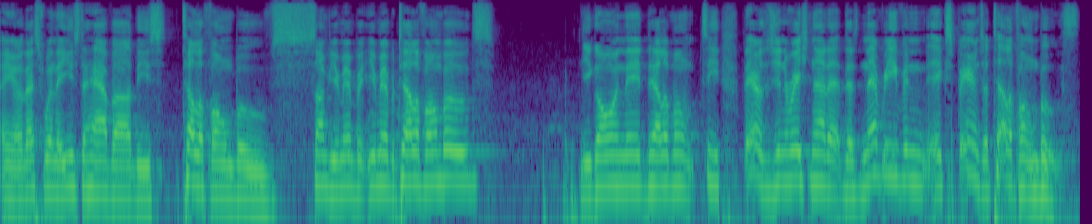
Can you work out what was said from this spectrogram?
You know, that's when they used to have uh, these telephone booths. Some of you remember, you remember telephone booths? You go in there, telephone. See, there's a generation now that that's never even experienced a telephone booth.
